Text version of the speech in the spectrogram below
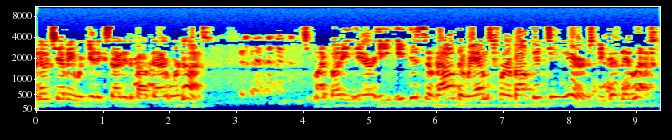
I know Chevy would get excited about that or not. My buddy here, he, he disavowed the Rams for about 15 years because they left.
